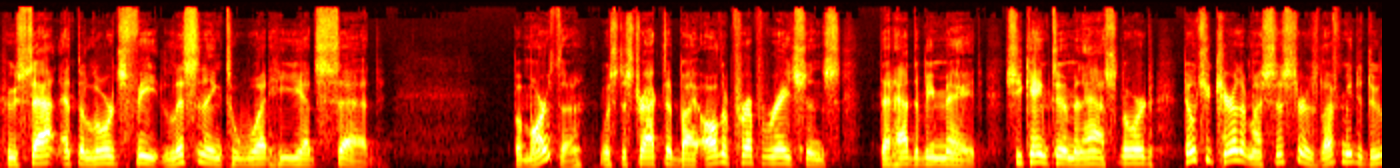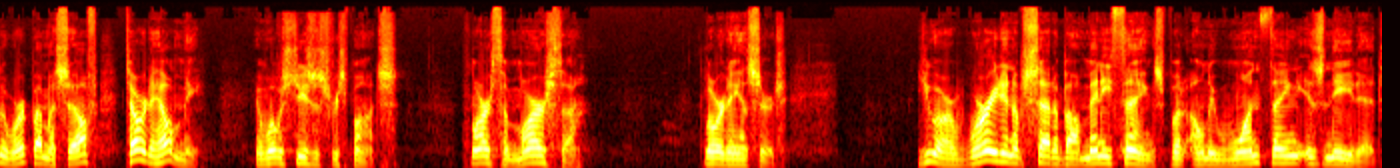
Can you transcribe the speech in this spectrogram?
who sat at the Lord's feet listening to what he had said. But Martha was distracted by all the preparations that had to be made. She came to him and asked, Lord, don't you care that my sister has left me to do the work by myself? Tell her to help me. And what was Jesus' response? Martha, Martha. Lord answered, You are worried and upset about many things, but only one thing is needed.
